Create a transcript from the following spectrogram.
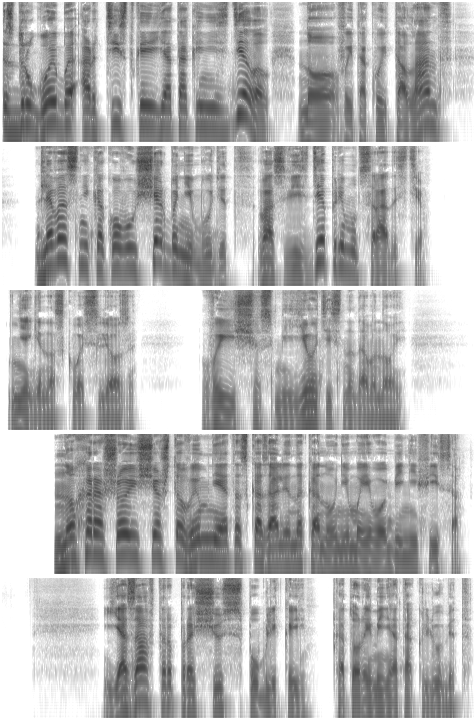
С другой бы артисткой я так и не сделал, но вы такой талант. Для вас никакого ущерба не будет. Вас везде примут с радостью. Негина сквозь слезы. Вы еще смеетесь надо мной. Но хорошо еще, что вы мне это сказали накануне моего бенефиса. Я завтра прощусь с публикой, которая меня так любит.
